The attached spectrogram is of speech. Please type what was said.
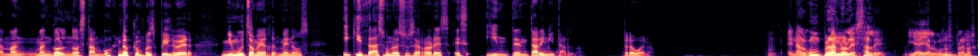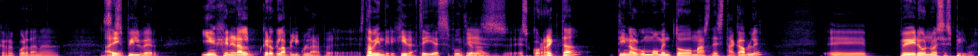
eh, Man- Mangold no es tan bueno como Spielberg, ni mucho me- menos. Y quizás uno de sus errores es intentar imitarlo. Pero bueno. En algún plano le sale, y hay algunos planos que recuerdan a, a Sí. Spielberg. Y en general, creo que la película eh, está bien dirigida. Sí, es funcional. Es, es correcta, tiene algún momento más destacable, eh, pero no es Spielberg.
